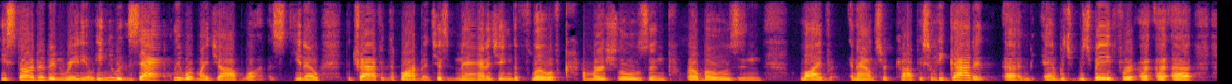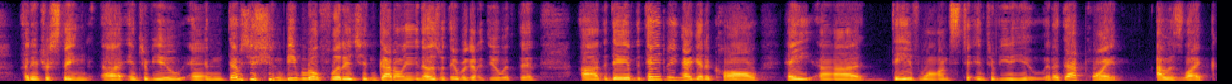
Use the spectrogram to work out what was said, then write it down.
He started in radio. He knew exactly what my job was. You know, the traffic department, just managing the flow of commercials and promos and live announcer copy. So he got it, uh, and which, which made for a, a, a an interesting uh, interview. And that was just shooting B-roll footage, and God only knows what they were going to do with it. Uh, the day of the taping, I get a call. Hey, uh, Dave wants to interview you. And at that point, I was like,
